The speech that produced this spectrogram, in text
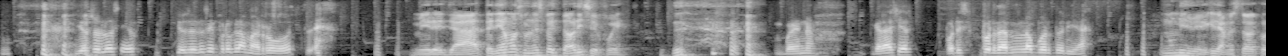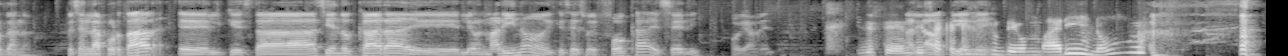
Yo solo sé, yo solo sé programar robots. Mire, ya teníamos un espectador y se fue. Bueno, gracias por, es- por darnos la oportunidad. No, mire, mire, que ya me estoy acordando. Pues en la portada, el que está haciendo cara de león marino, ¿qué es eso? De foca, es Celi, obviamente. Y usted Al le lado saca que tiene- es un león marino.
